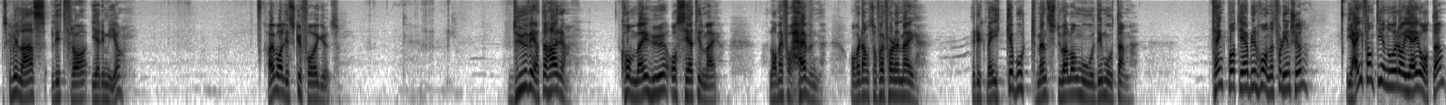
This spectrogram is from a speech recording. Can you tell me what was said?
Så skal vi lese litt fra Jeremia. Han var litt skuffa over Gud. Du vet det, Herre. Kom meg i hu og se til meg. La meg få hevn over dem som forfølger meg. Rykk meg ikke bort mens du er langmodig mot dem. Tenk på at jeg blir hånet for din skyld. Jeg fant dine ord, og jeg åt dem.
